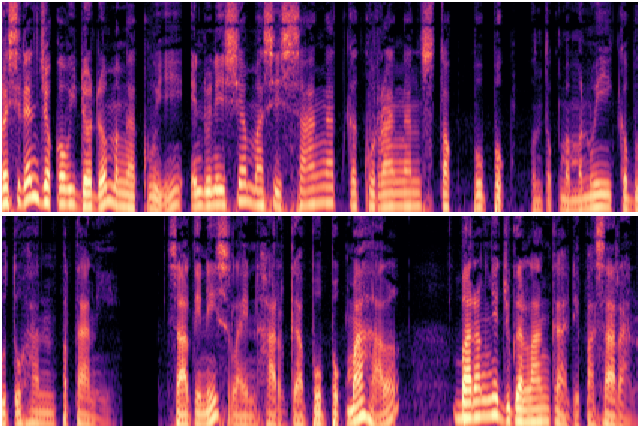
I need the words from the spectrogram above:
Presiden Joko Widodo mengakui Indonesia masih sangat kekurangan stok pupuk untuk memenuhi kebutuhan petani. Saat ini selain harga pupuk mahal, barangnya juga langka di pasaran.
